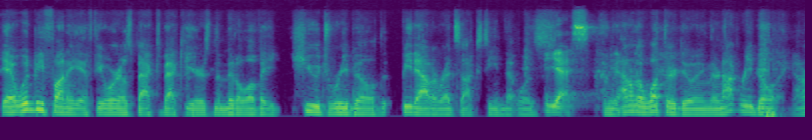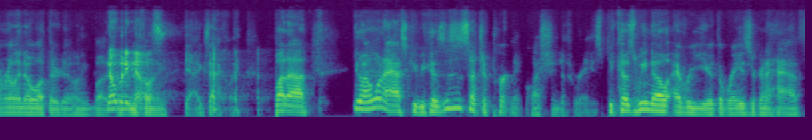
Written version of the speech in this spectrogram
Yeah, it would be funny if the Orioles back to back years in the middle of a huge rebuild beat out a Red Sox team that was. Yes. I mean, I don't know what they're doing. They're not rebuilding. I don't really know what they're doing, but nobody knows. Funny. Yeah, exactly. but uh you know, I want to ask you because this is such a pertinent question to the Rays because we know every year the Rays are going to have,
